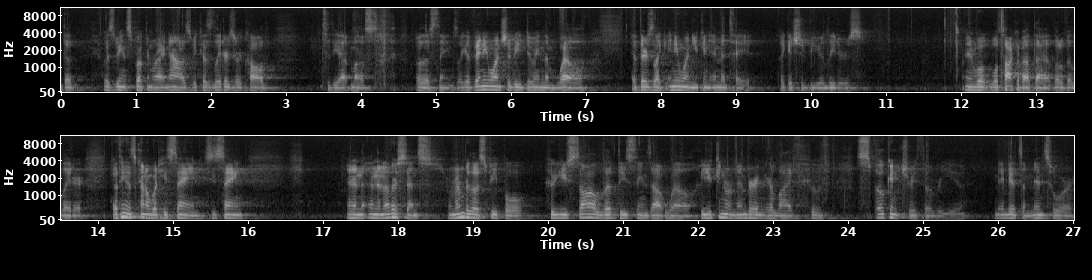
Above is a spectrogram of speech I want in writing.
that was being spoken right now is because leaders are called to the utmost of those things. Like if anyone should be doing them well, if there's like anyone you can imitate, like it should be your leaders. And we'll, we'll talk about that a little bit later. But I think that's kind of what he's saying. He's saying, in, in another sense, remember those people who you saw live these things out well, who you can remember in your life, who've spoken truth over you. Maybe it's a mentor,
